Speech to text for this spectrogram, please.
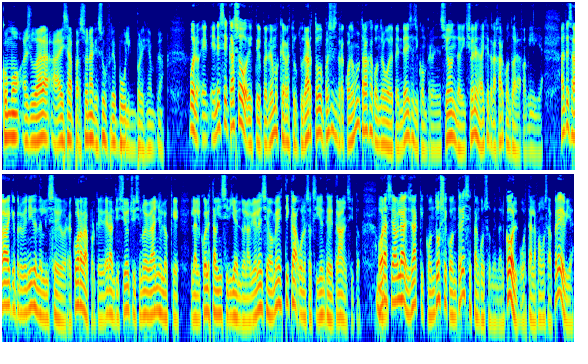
cómo ayudar a esa persona que sufre bullying, por ejemplo. Bueno, en, ese caso este, tenemos que reestructurar todo. Por eso cuando uno trabaja con drogodependencias y con prevención de adicciones hay que trabajar con toda la familia. Antes hablaba hay que prevenir en el liceo, recuerda, porque eran 18, 19 años los que el alcohol estaba incidiendo en la violencia doméstica o en los accidentes de tránsito. Mm. Ahora se habla ya que con 12, con 13 están consumiendo alcohol, o está la famosa previa.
